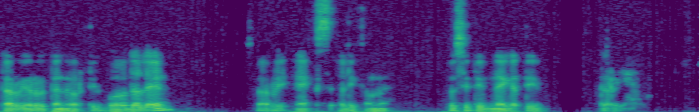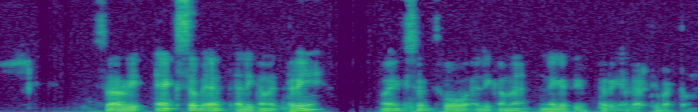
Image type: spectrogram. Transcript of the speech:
Tar vi roten ur till båda led så har vi x är lika med positiv negativ 3. Så har vi x sub 1 är lika med 3 och x sub 2 är lika med negativ 3 eller tvärtom.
